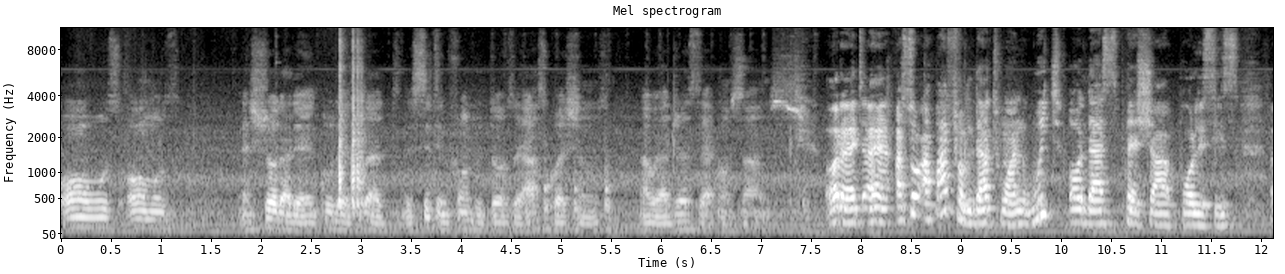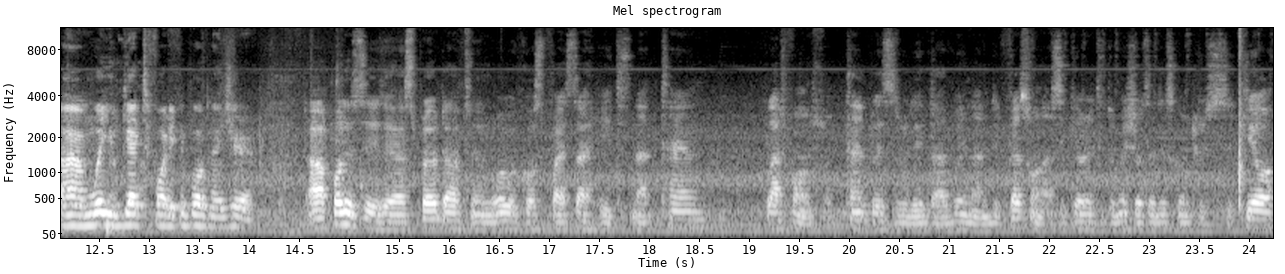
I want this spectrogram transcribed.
almost almost ensure that they're included so that they sit in front with us, they ask questions, and we address their concerns. All right. Uh, so apart from that one, which other special policies um, will you get for the people of Nigeria? Our policies are spread out in what we call spicer hits. Now, 10 platforms, 10 places we intervene. And the first one is security to make sure that this country is secure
